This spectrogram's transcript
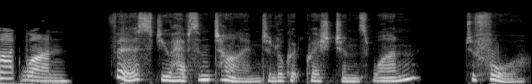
Part 1. First, you have some time to look at questions 1 to 4.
